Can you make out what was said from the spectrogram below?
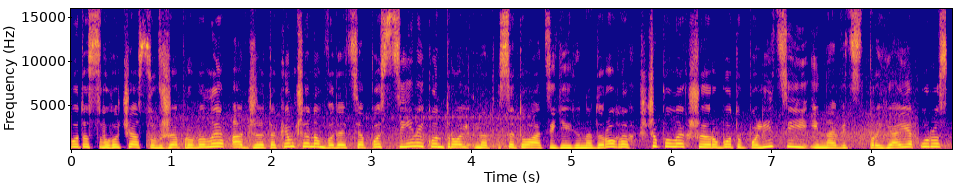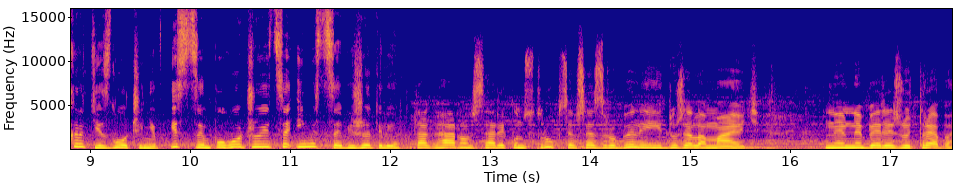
Роботу свого часу вже провели, адже таким чином ведеться постійний контроль над ситуацією на дорогах, що полегшує роботу поліції і навіть сприяє у розкритті злочинів. Із цим погоджуються і місцеві жителі. Так гарно вся реконструкція, все зробили і дуже ламають. Не, не бережуть, треба,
